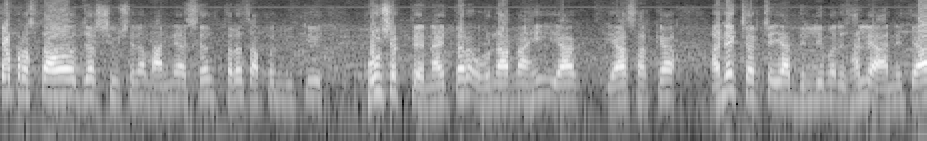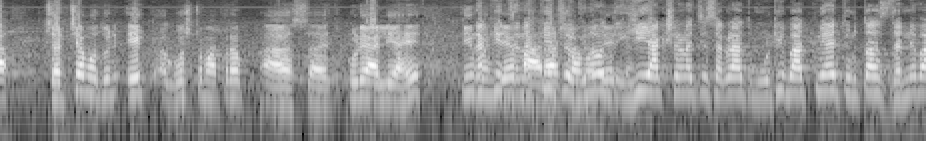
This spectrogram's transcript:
त्या प्रस्तावावर जर शिवसेना मान्य असेल तरच आपण युती होऊ शकते. नाहीतर होणार नाही या यासारख्या अनेक चर्चा या दिल्लीमध्ये झाल्या आणि त्या चर्चेमधून एक गोष्ट मात्र पुढे आली आहे. ती म्हणजे महाराष्ट्रामध्ये ही या क्षणाची सगळ्यात मोठी बातमी आहे. तुर्तास धन्यवाद.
